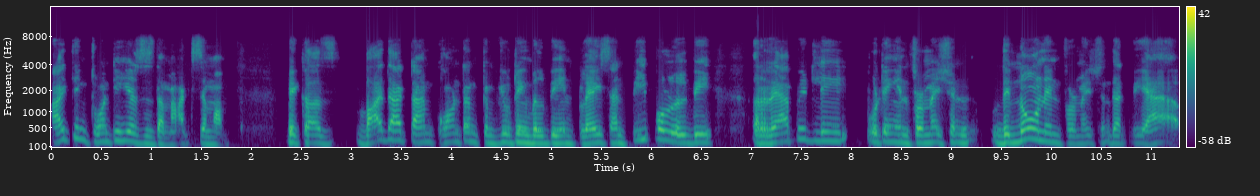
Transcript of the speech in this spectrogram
I think 20 years is the maximum because by that time quantum computing will be in place and people will be rapidly putting information the known information that we have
